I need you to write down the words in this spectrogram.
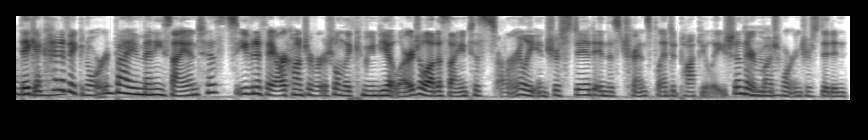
they get kind of ignored by many scientists, even if they are controversial in the community at large. A lot of scientists aren't really interested in this transplanted population; they're much more interested in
